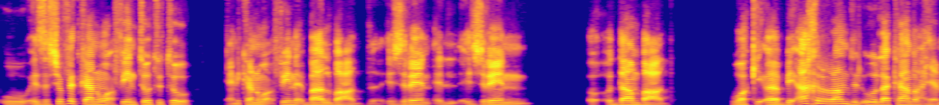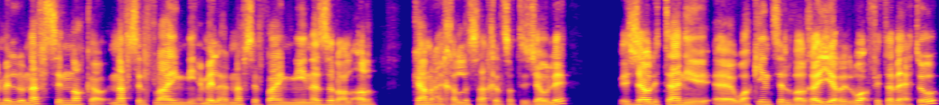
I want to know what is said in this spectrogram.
واذا شفت كانوا واقفين toe to toe يعني كانوا واقفين قبال بعض إجرين الاجرين قدام بعض. وكي... آه، بآخر ال round الأولى كان راح يعمل له نفس ال knock نفس ال flying knee عملها نفس ال flying knee نزله على الأرض كان راح يخلصها خلصت الجولة. الجولة الثانية آه، واكين سيلفا غير الوقفه تبعته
